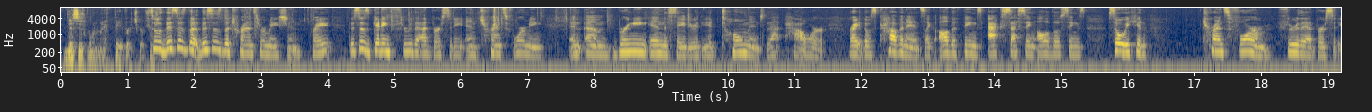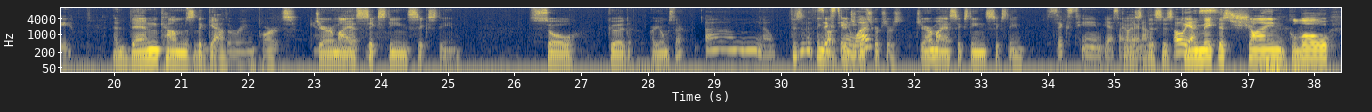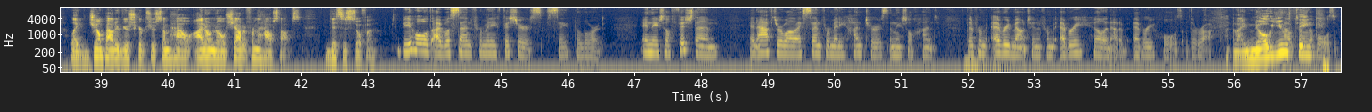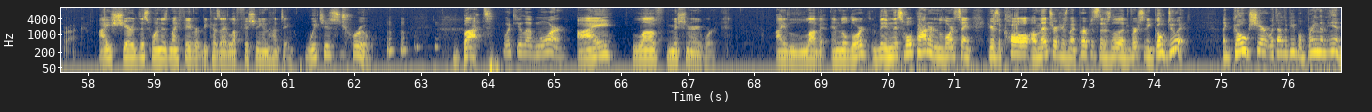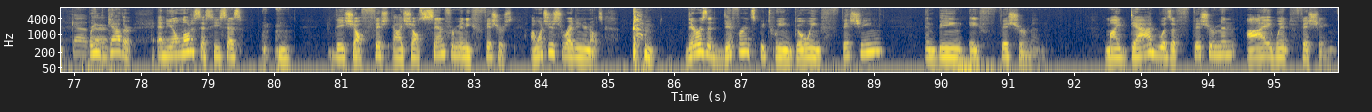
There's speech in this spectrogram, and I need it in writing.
This is one of my favorite scriptures. So this is the this is the transformation, right? This is getting through the adversity and transforming and um, bringing in the Savior, the atonement, that power, right? Those covenants, like all the things, accessing all of those things, so we can transform through the adversity. and then comes the gathering part. Jeremiah part. 16, 16. So good. Are you almost there? Um, no, This is the thing about 16 digital what? scriptures. Jeremiah 16, 16. sixteen. Yes, I'm Guys, there now. this is Oh can yes. you make this shine, glow, like jump out of your scripture somehow? I don't know. Shout it from the housetops. This is so fun. Behold, I will send for many fishers, saith the Lord, and they shall fish them, And after a while I send for many hunters, and they shall hunt. Then from every mountain, from every hill, and out of every holes of the rock. And I know you out think of the holes of the rock. I shared this one as my favorite because I love fishing and hunting, which is true. but What do you love more? I love missionary work. I love it. And the Lord, in this whole pattern, the Lord's saying, here's a call, I'll mentor, here's my purpose, there's a little adversity, go do it. Like, go share it with other people, bring them in, bring Gather. gather. And you'll notice this. He says, they shall fish, I shall send for many fishers. I want you to just write in your notes. there is a difference between going fishing and being a fisherman. My dad was a fisherman, I went fishing.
